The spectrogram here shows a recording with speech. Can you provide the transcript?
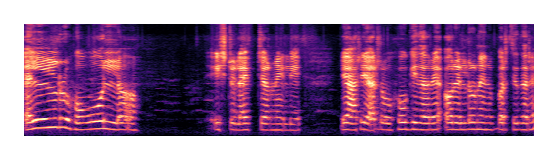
ಎಲ್ಲರೂ ಹೋಲ್ ಇಷ್ಟು ಲೈಫ್ ಜರ್ನಿಲಿ ಯಾರ್ಯಾರು ಹೋಗಿದ್ದಾರೆ ಅವರೆಲ್ಲರೂ ನೆನಪು ಬರ್ತಿದ್ದಾರೆ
